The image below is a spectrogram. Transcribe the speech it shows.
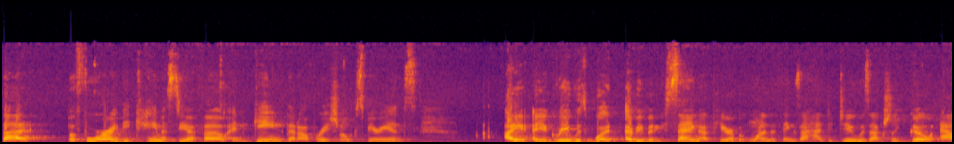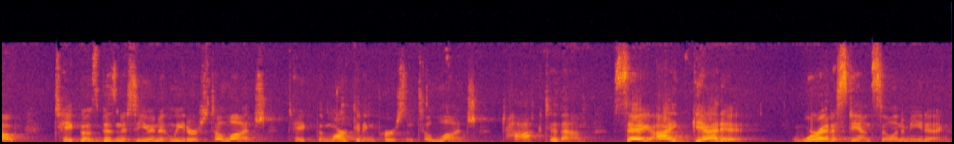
But before I became a CFO and gained that operational experience, I, I, agree with what everybody's saying up here, but one of the things I had to do was actually go out, take those business unit leaders to lunch, take the marketing person to lunch, talk to them, Say, I get it. We're at a standstill in a meeting.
